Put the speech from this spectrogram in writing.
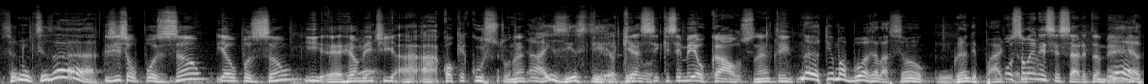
Você não precisa. Existe a oposição e a oposição e é, realmente a, a qualquer custo, né? Ah, existe. Que, é, tenho- que semeia o caos, né? Tem... Não, eu tenho uma boa relação com grande parte. A oposição da- é necessária também. É, né?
